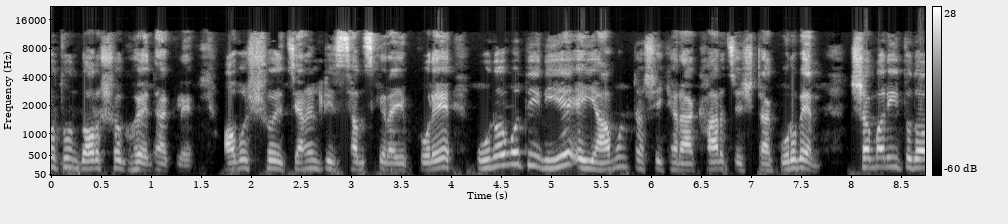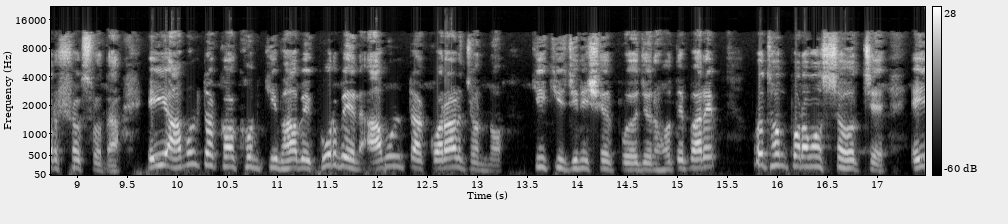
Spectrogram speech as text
নতুন দর্শক হয়ে থাকলে অবশ্যই চ্যানেলটি সাবস্ক্রাইব করে অনুমতি নিয়ে এই আমলটা শিখে রাখার চেষ্টা করবেন। সম্মানিত দর্শক শ্রোতা, এই আমলটা কখন কীভাবে করবেন, আমলটা করার জন্য কি কি জিনিসের প্রয়োজন হতে পারে? প্রথম পরামর্শ হচ্ছে, এই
